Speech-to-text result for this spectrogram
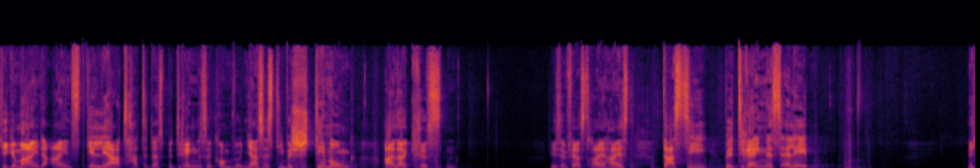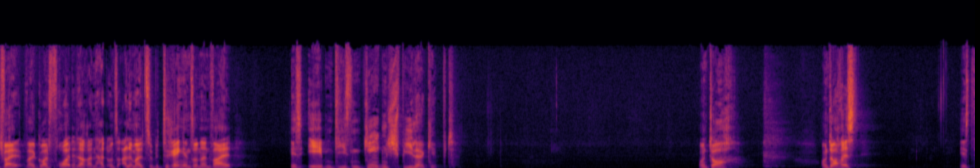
die Gemeinde einst gelehrt hatte, dass Bedrängnisse kommen würden. Ja, es ist die Bestimmung aller Christen, wie es im Vers 3 heißt, dass sie Bedrängnis erleben. Nicht, weil, weil Gott Freude daran hat, uns alle mal zu bedrängen, sondern weil es eben diesen Gegenspieler gibt. Und doch, und doch ist, ist,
